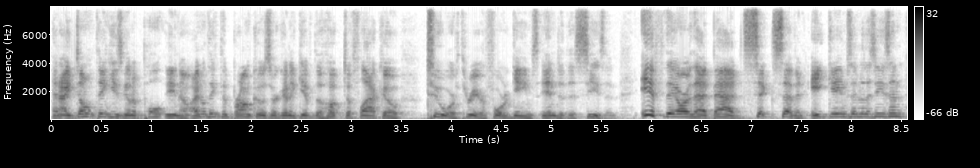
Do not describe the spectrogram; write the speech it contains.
and I don't think he's going to pull. You know, I don't think the Broncos are going to give the hook to Flacco two or three or four games into this season. If they are that bad, six, seven, eight games into the season,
